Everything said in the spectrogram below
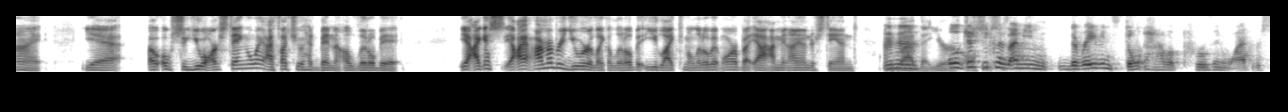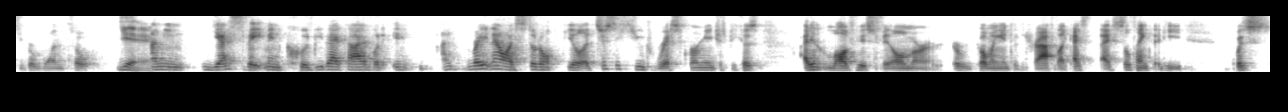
All right. Yeah. Oh, oh, so you are staying away? I thought you had been a little bit. Yeah, I guess I, I remember you were like a little bit. You liked him a little bit more, but yeah, I mean, I understand. I'm mm-hmm. glad that you're. Well, just because I mean, the Ravens don't have a proven wide receiver one, so yeah. I mean, yes, Bateman could be that guy, but in, I, right now I still don't feel it's just a huge risk for me just because I didn't love his film or, or going into the draft. Like, I, I still think that he was,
